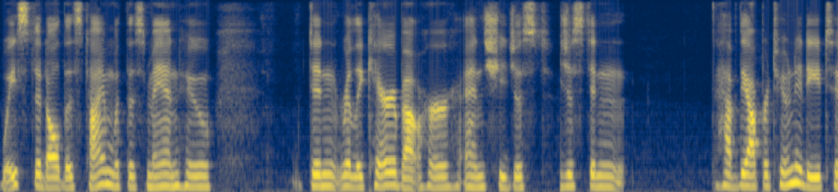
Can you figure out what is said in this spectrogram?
wasted all this time with this man who didn't really care about her and she just just didn't have the opportunity to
